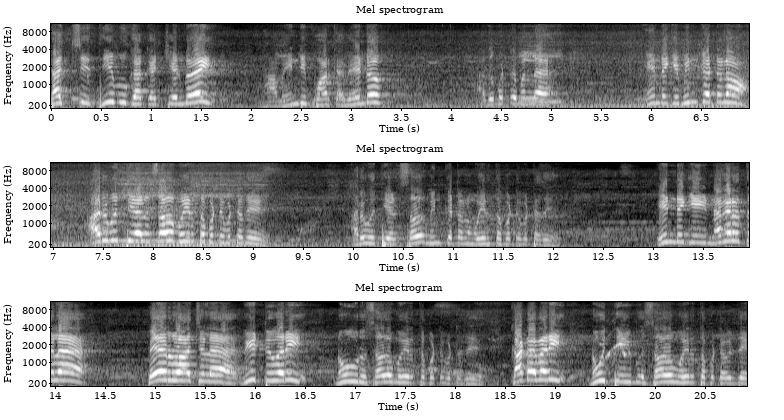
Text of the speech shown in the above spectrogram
கட்சி திமுக கட்சி என்பதை நாம் எண்ணி பார்க்க வேண்டும். அது மட்டுமல்ல இன்றைக்கு மின் கட்டணம் அறுபத்தி ஏழு சதவீதம் உயர்த்தப்பட்டு விட்டது. அறுபத்தி ஏழு சதவீதம் மின் கட்டணம் உயர்த்தப்பட்டு விட்டது. இன்றைக்கு நகரத்தில் பேரூராட்சியில் வீட்டு வரி நூறு சதவீதம் உயர்த்தப்பட்டு விட்டது. கடை வரி நூத்தி ஐம்பது சதவீதம் உயர்த்தப்பட்டது விட்டது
